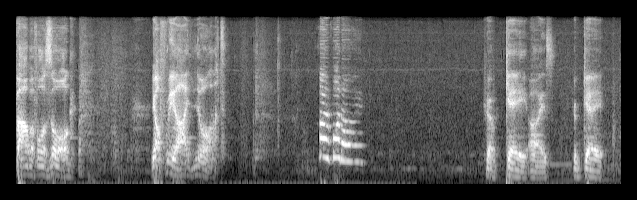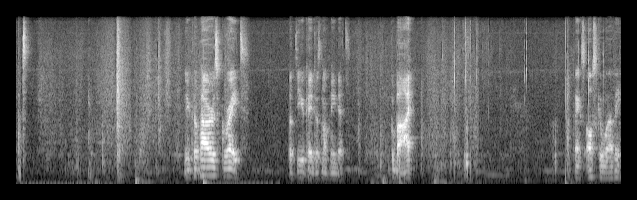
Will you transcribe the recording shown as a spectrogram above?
Bow before Zorg. Your free-eyed lord. I have one eye. You have gay eyes. You're gay. Nuclear power is great, but the UK does not need it. Goodbye. Thanks, Oscar Worthy.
